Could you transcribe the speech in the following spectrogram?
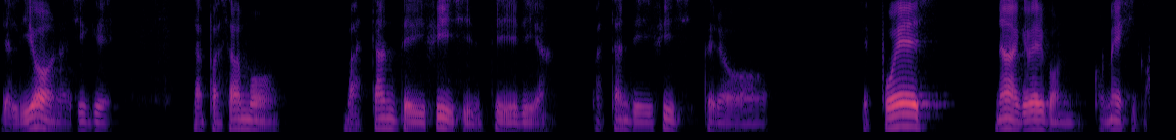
del Lyon, así que la pasamos bastante difícil, te diría, bastante difícil, pero después nada que ver con, México.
